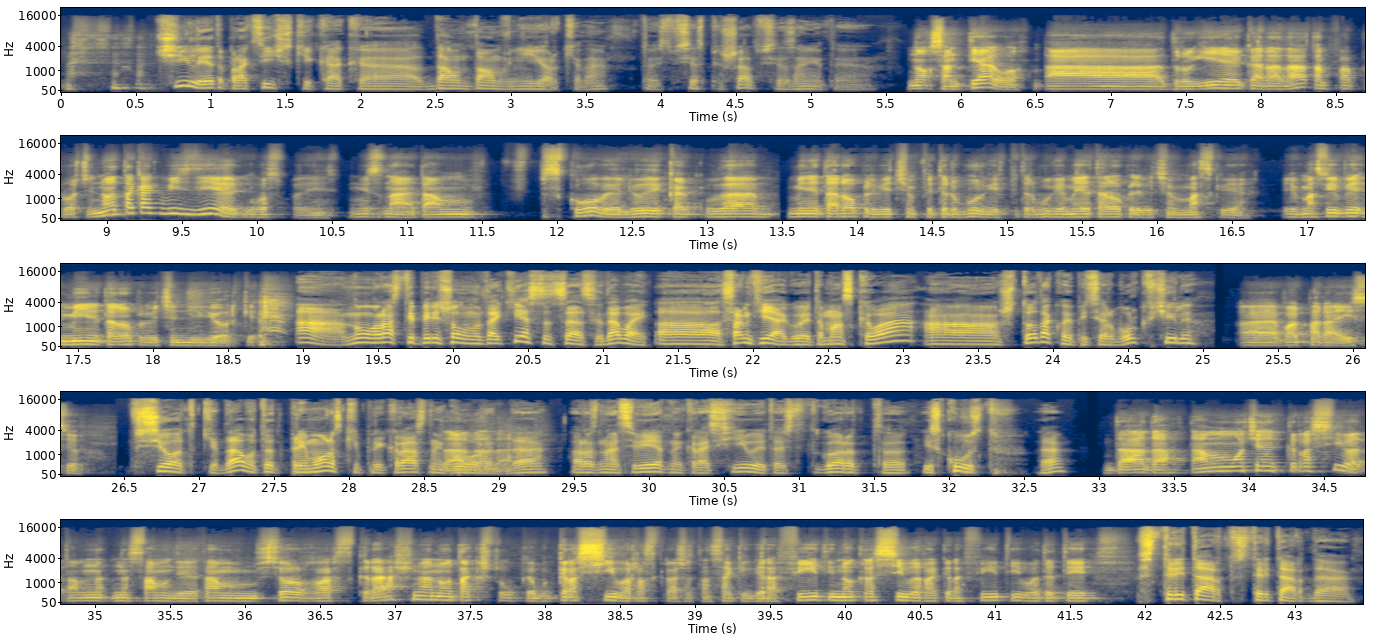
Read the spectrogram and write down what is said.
Чили это практически как э, даунтаун в Нью-Йорке, да? То есть все спешат, все заняты. Но Сантьяго, а другие города там попроще. Но это как везде, господи. Не знаю, там в Пскове люди как куда менее торопливее, чем в Петербурге. В Петербурге менее торопливее, чем в Москве. И в Москве менее торопливее, чем в Нью-Йорке. А, ну раз ты перешел на такие ассоциации, давай. А, Сантьяго — это Москва. А что такое Петербург в Чили? А, Вальпараисио все-таки, да, вот этот приморский прекрасный да, город, да, да. да, разноцветный, красивый, то есть это город э, искусств, да? Да, да, там очень красиво, там на, на самом деле, там все раскрашено, но так, что как бы красиво раскрашено, там всякие граффити, но красивые граффити, вот эти... Стрит-арт, стрит-арт, да.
